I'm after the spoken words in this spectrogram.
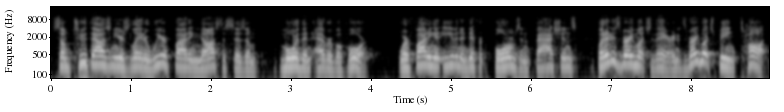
Some 2,000 years later, we are fighting Gnosticism more than ever before. We're fighting it even in different forms and fashions, but it is very much there. And it's very much being taught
